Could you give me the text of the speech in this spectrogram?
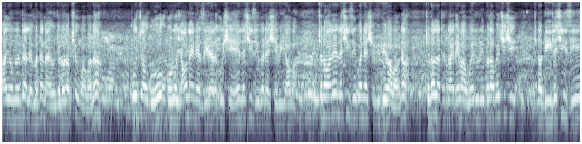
အာယုံတွေတက်လည်းမတက်နိုင်ဘူးကျွန်တော်တို့ဖြုတ်မှာပါနော်ကိုကြောက်ကိုအကိုတို့ရောင်းနိုင်တဲ့ဈေးထဲတစ်ခုရှိရင်လက်ရှိဈေးကွက်နဲ့ရှင်ပြီးရောင်းပါကျွန်တော်ကလည်းလက်ရှိဈေးကွက်နဲ့ရှင်ပြီးပေးမှာပါနော်ကျွန်တော်လက်ထက်ထဲမှာဝယ်သူတွေဘယ်လောက်ပဲရှိရှိကျွန်တော်ဒီလက်ရှိဈေး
